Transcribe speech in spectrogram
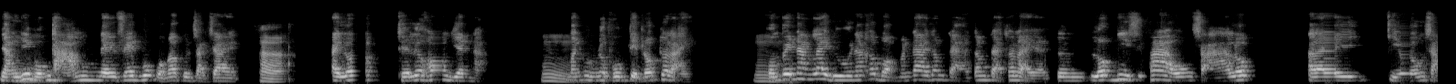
อย่างที่อืมผมถามใน Facebook ผมว่าคุณศักดิ์ชัยฮะไอ้รถเทรลเลอร์ห้องเย็นอะอืมมันอุณหภูมิติดลบเท่าไหร่อื ผมไปนั่งไล่ดูนะเขาบอกมันได้ตั้งแต่ตั้งแต่เท่าไหร่อะจนลบยี่สิบห้าองศาลบอะไรกี่องศา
